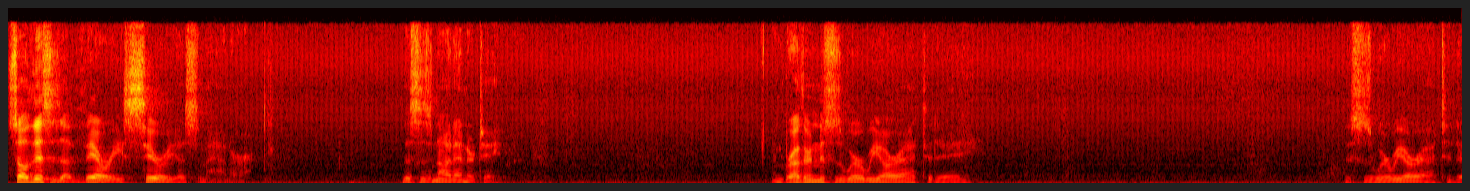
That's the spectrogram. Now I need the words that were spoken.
So, this is a very serious matter. This is not entertainment. And, brethren, this is where we are at today. This is where we are at today.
